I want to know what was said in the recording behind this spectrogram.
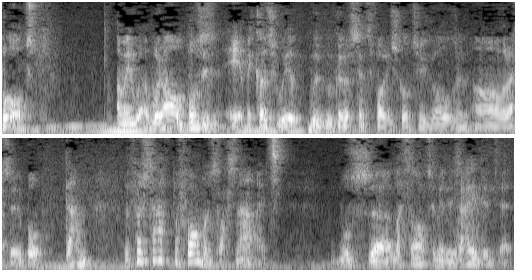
But I mean, we're we're all buzzing here because we, we we've got a centre forward who scored two goals and all the rest of it. But Dan, the first half performance last night was uh, left a lot to be desired, didn't it?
